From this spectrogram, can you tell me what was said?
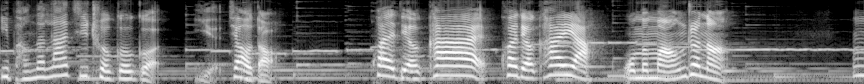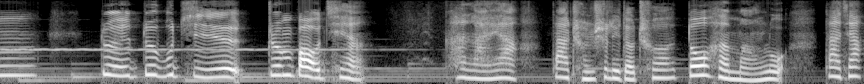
一旁的垃圾车哥哥也叫道：“快点开，快点开呀，我们忙着呢。”对，对不起，真抱歉。看来呀，大城市里的车都很忙碌，大家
